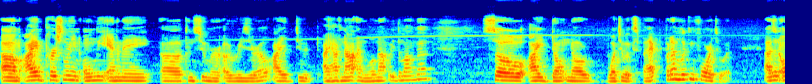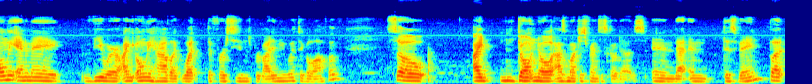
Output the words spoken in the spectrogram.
Um, I am personally an only anime uh, consumer of ReZero. I do I have not and will not read the manga, so I don't know what to expect. But I'm looking forward to it as an only anime viewer, I only have like what the first season has provided me with to go off of. So I don't know as much as Francisco does in that in this vein, but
